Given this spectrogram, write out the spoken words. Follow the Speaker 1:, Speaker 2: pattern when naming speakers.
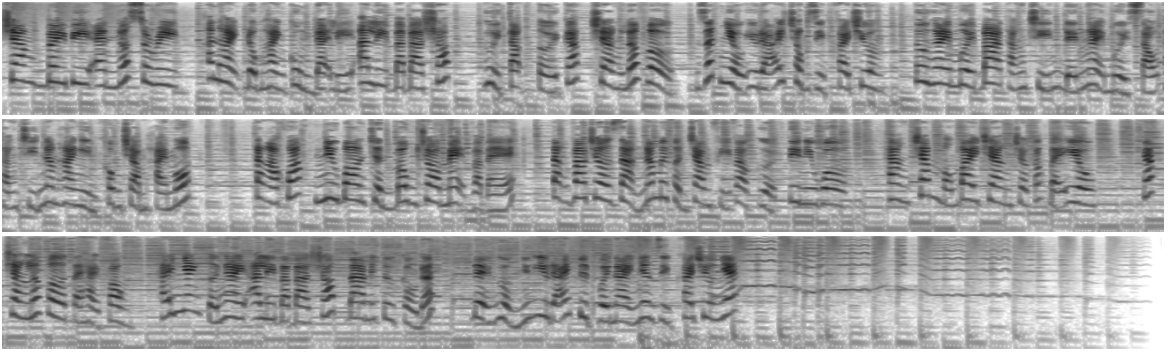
Speaker 1: Trang Baby and Nursery hân hạnh đồng hành cùng đại lý Alibaba Shop gửi tặng tới các trang lover rất nhiều ưu đãi trong dịp khai trương từ ngày 13 tháng 9 đến ngày 16 tháng 9 năm 2021. Tặng áo khoác newborn trần bông cho mẹ và bé, tặng voucher giảm 50% phí vào cửa Tiny World, hàng trăm bóng bay trang cho các bé yêu. Các trang lover tại Hải Phòng hãy nhanh tới ngay Alibaba Shop 34 cầu đất để hưởng những ưu đãi tuyệt vời này nhân dịp khai trương nhé!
